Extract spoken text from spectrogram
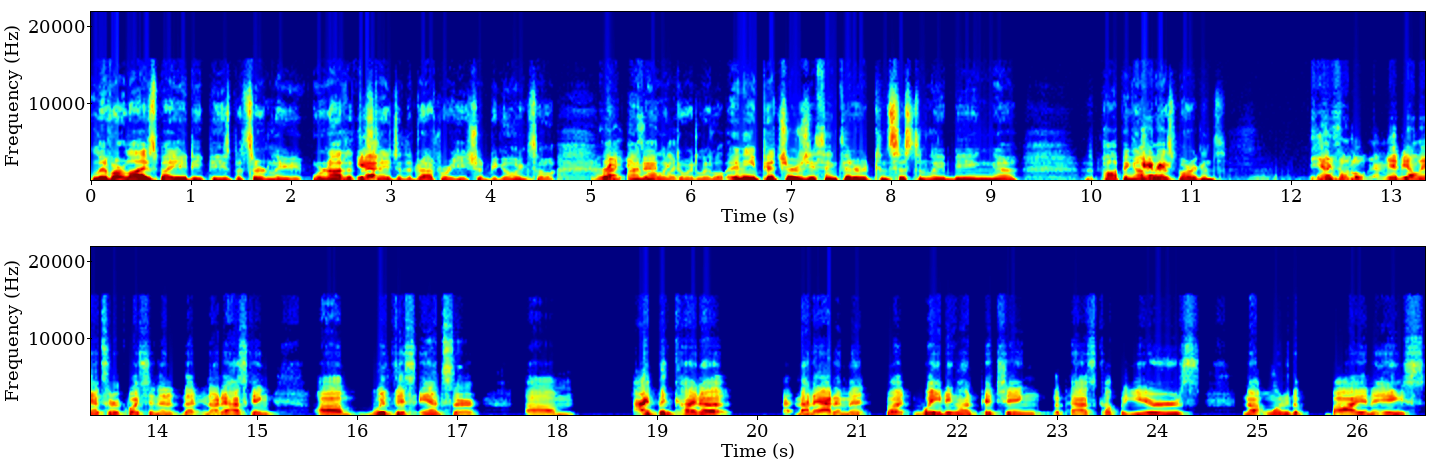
live our lives by ADPs, but certainly we're not at the yeah. stage of the draft where he should be going. So right, I'm, exactly. I'm, willing to wait a little. Any pitchers you think that are consistently being uh, popping up as bargains? Here's a little maybe I'll answer a question that, that you're not asking um, with this answer. Um, I've been kind of not adamant, but waiting on pitching the past couple years, not wanting to buy an ace.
